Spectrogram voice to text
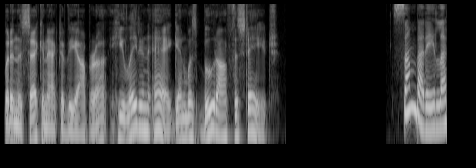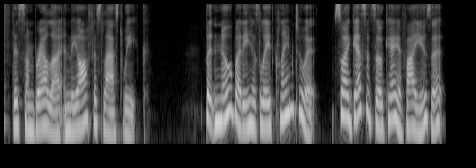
but in the second act of the opera, he laid an egg and was booed off the stage. Somebody left this umbrella in the office last week. But nobody has laid claim to it, so I guess it's okay if I use it.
